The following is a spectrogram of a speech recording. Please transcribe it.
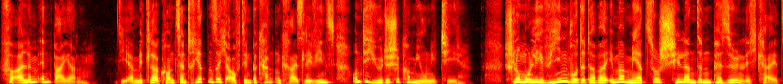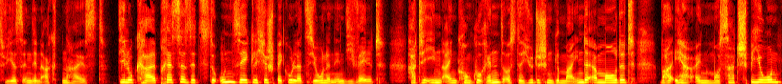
vor allem in Bayern. Die Ermittler konzentrierten sich auf den Bekanntenkreis Levins und die jüdische Community. Schlomo Levin wurde dabei immer mehr zur schillernden Persönlichkeit, wie es in den Akten heißt. Die Lokalpresse setzte unsägliche Spekulationen in die Welt. Hatte ihn ein Konkurrent aus der jüdischen Gemeinde ermordet? War er ein Mossad-Spion?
